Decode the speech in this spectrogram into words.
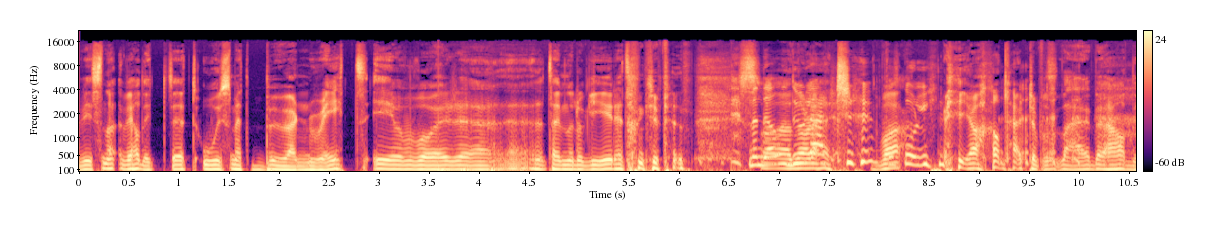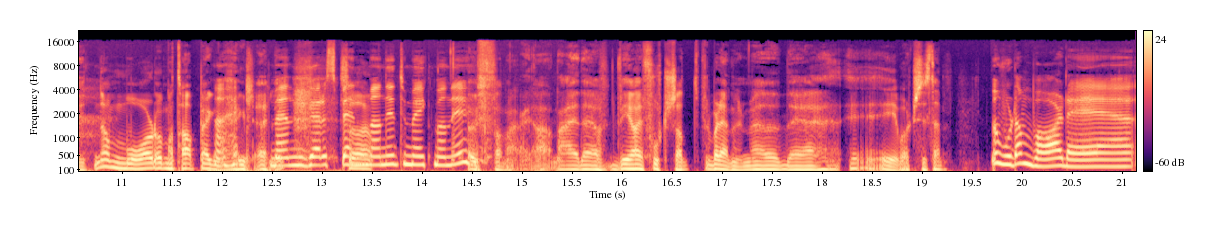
vi, snak, vi hadde ikke et ord som het burn rate i vår uh, terminologi i Rettangruppen. Men det hadde du lært på Hva? skolen. Ja, lærte på Nei, det hadde ikke noe mål om å ta penger, egentlig. Men you gotta spend Så- money to make money. Uff a meg. Ja, nei, det, vi har fortsatt problemer med det i, i vårt system. Men hvordan var det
